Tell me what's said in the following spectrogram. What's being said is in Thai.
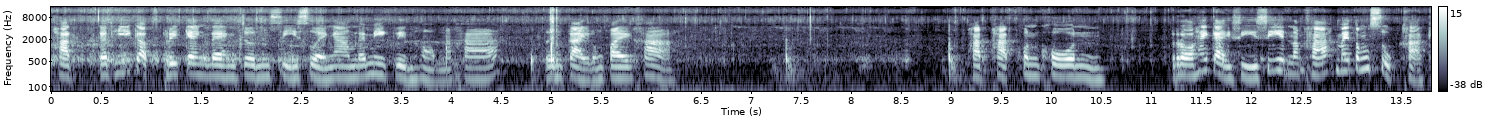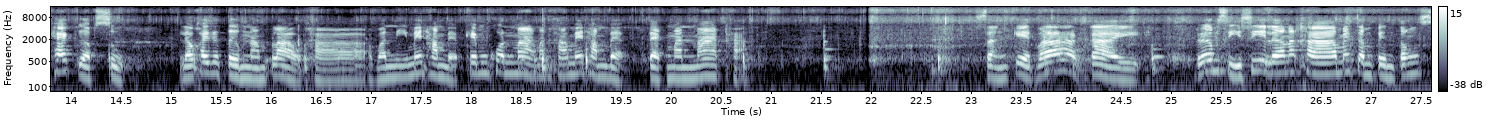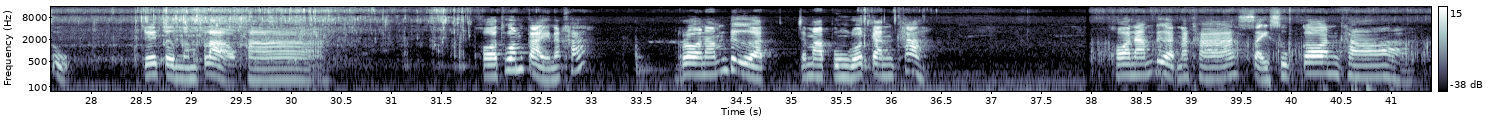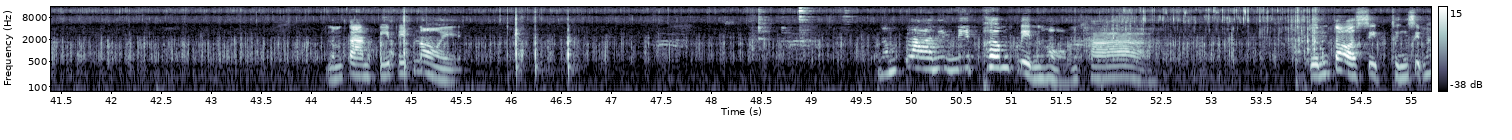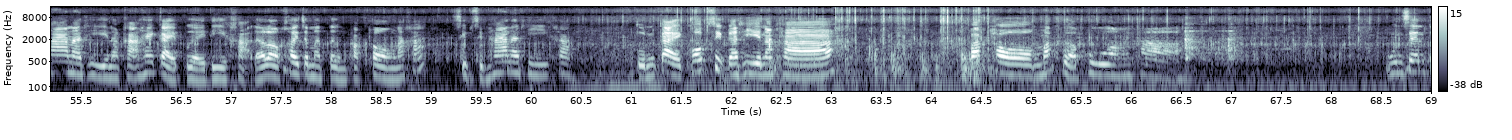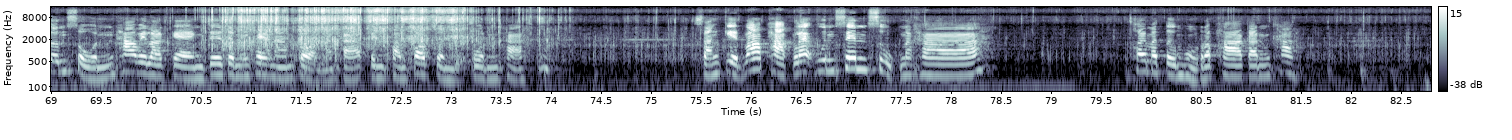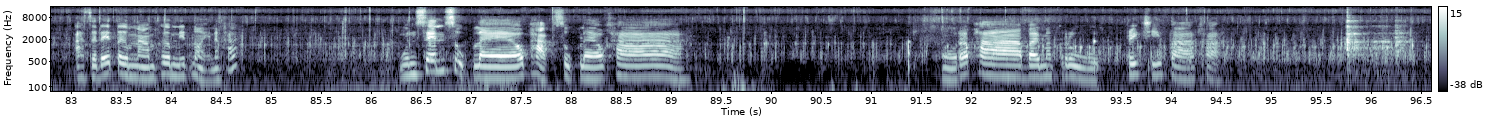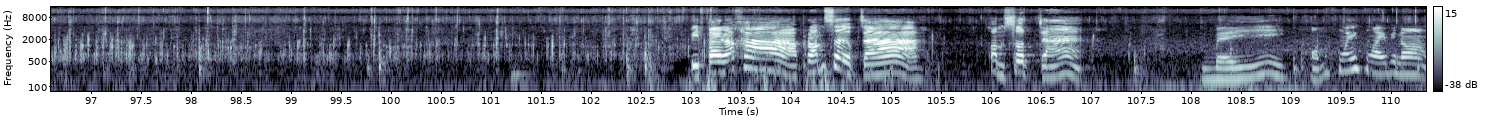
ผัดกะทิกับพริกแกงแดงจนสีสวยงามและมีกลิ่นหอมนะคะ เติมไก่ลงไปค่ะ ผัดผัดคนๆ รอให้ไก่สีซีดนะคะ ไม่ต้องสุกค่ะ แค่เกือบสุก แล้วค่อยจะเติมน้ำเปล่าค่ะ วันนี้ไม่ทำแบบเข้มข้นมากนะคะ ไม่ทำแบบแตกมันมากค่ะ สังเกตว่าไก่เริ่มสีซีดแล้วนะคะ ไม่จำเป็นต้องสุกเจะเติมน้ำเปล่าค่ะ พอท่วมไก่นะคะ รอน้ำเดือดจะมาปรุงรสกันค่ะ อน้ำเดือดนะคะ ใส่ซุปก้อนค่ะ น้ำตาลปี๊บนิดหน่อย น้ำปลานิดๆเพิ่มกลิ่นหอมค่ะตุ๋นต่อ 10ถึง15 นาทีนะคะ ให้ไก่เปื่อยดีค่ะ แล้วเราค่อยจะมาเติมฟักทองนะคะ 10-15 นาทีค่ะ ตุ๋นไก่ครบ 10 นาทีนะคะฟักทองมะเขือพวงค่ะ วุ้นเส้นต้นสน ถ้าเวลาแกงเจอจะไม่แช่น้ำก่อนนะคะ เป็นความชอบส่วนบุคคลค่ะ สังเกตว่าผักและวุ้นเส้นสุกนะคะ ค่อยมาเติมโหระพากันค่ะ อาจจะได้เติมน้ำเพิ่มนิดหน่อยนะคะ วุ้นเส้นสุกแล้ว ผักสุกแล้วค่ะ โหระพาใบมะกรูดพริกชี้ฟ้าค่ะ ปิดไปแล้วค่ะ พร้อมเสิร์ฟจ้าพร้อมสดจ้าเบยหอมห้วยห้วยพี่น้อง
